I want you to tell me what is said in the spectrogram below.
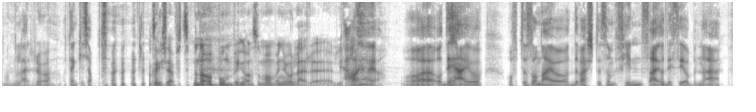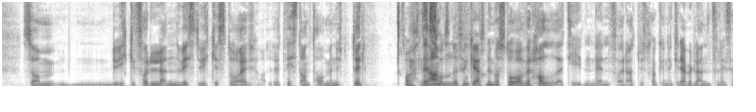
man lærer å, å tenke kjapt. å tenke kjapt. Men av bombinga så må man jo lære litt. Ja, ja, ja. Og, og det er jo ofte sånn er jo det verste som fins, er jo disse jobbene som du ikke får lønn hvis du ikke står et visst antall minutter. Åh, det er sant? sånn det funker, Så du må stå over halve tiden din for at du skal kunne kreve lønn, f.eks.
